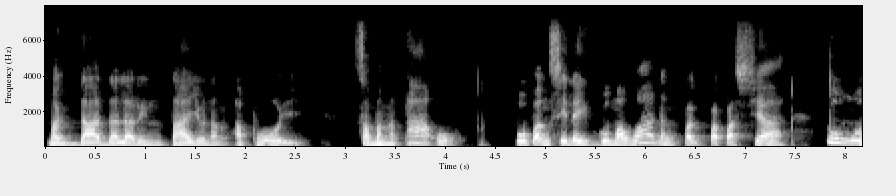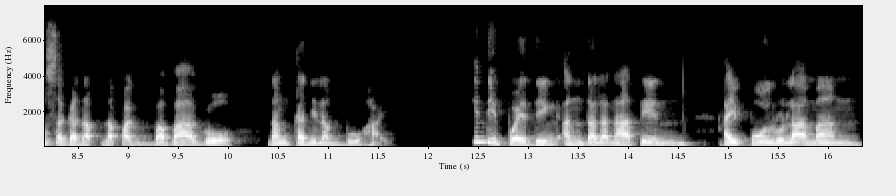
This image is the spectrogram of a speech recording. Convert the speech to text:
Magdadala rin tayo ng apoy sa mga tao upang sila'y gumawa ng pagpapasya tungo sa ganap na pagbabago ng kanilang buhay. Hindi pwedeng ang dala natin ay puro lamang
